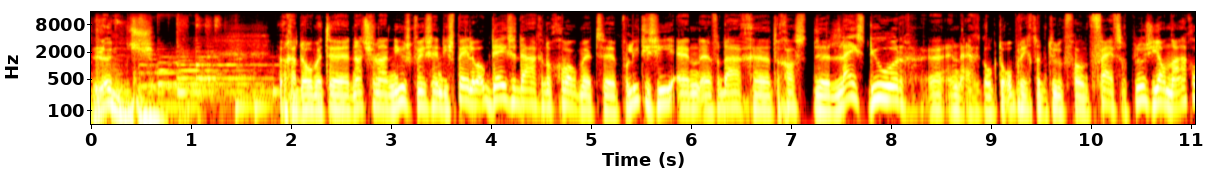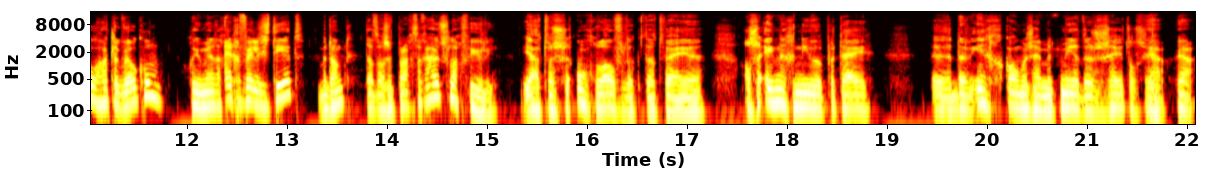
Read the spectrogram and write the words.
Lunch. We gaan door met de Nationale Nieuwsquiz. En die spelen we ook deze dagen nog gewoon met uh, politici. En uh, vandaag uh, te gast de lijstduwer en eigenlijk ook de oprichter natuurlijk van 50PLUS. Jan Nagel, hartelijk welkom. Goedemiddag. En gefeliciteerd. Bedankt. Dat was een prachtige uitslag voor jullie. Ja, het was ongelooflijk dat wij als enige nieuwe partij erin gekomen zijn met meerdere zetels. Ja. Ja,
